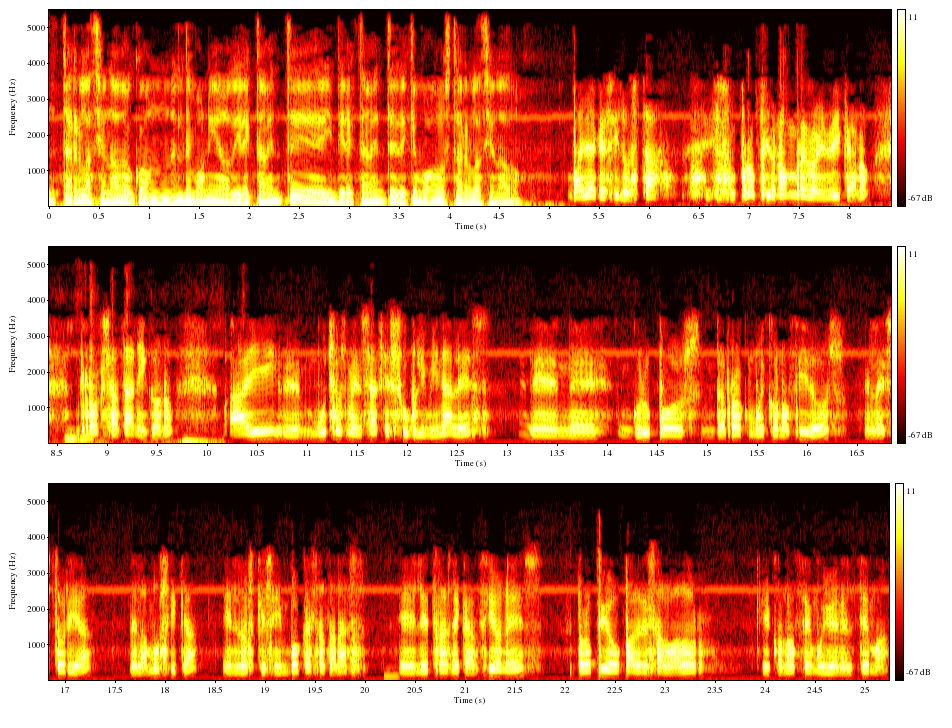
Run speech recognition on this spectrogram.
está relacionado con el demonio directamente, indirectamente? ¿De qué modo está relacionado? Vaya que sí propio nombre lo indica, ¿no? Rock satánico, ¿no? Hay eh, muchos mensajes subliminales en eh, grupos de rock muy conocidos en la historia de la música en los que se invoca Satanás. Eh, letras de canciones, el propio Padre Salvador, que conoce muy bien el tema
